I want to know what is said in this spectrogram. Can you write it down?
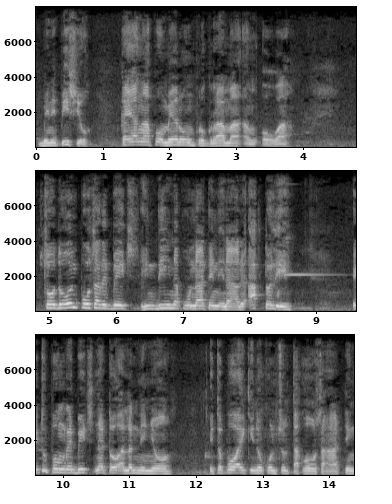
benepisyo. Kaya nga po merong programa ang OWA. So doon po sa rebates, hindi na po natin inaano. Actually, ito pong rebates na to, alam ninyo, ito po ay kinukonsulta ko sa ating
